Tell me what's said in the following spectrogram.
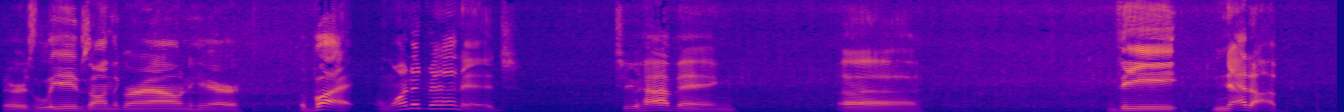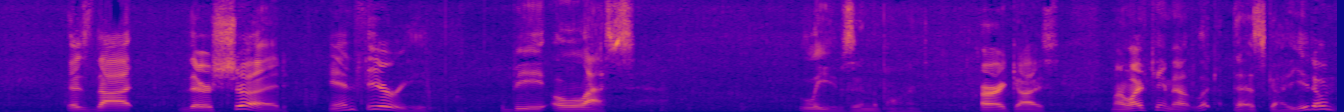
There's leaves on the ground here. But one advantage to having uh, the net up is that there should, in theory, be less leaves in the pond. All right, guys. My wife came out. Look at this guy. You don't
